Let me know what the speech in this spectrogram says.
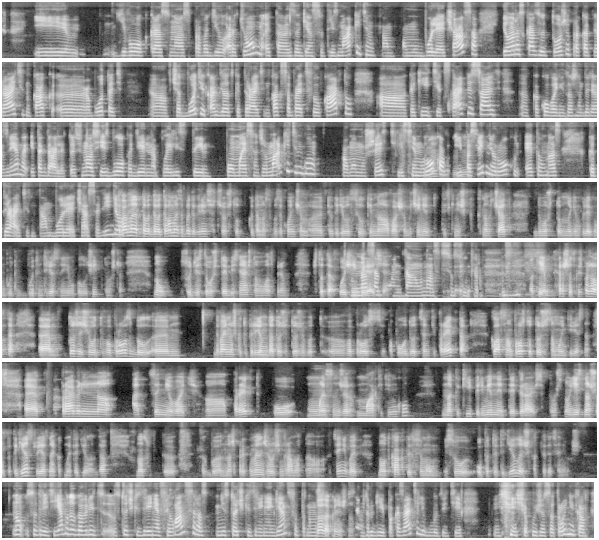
И его как раз у нас проводил Артем, это из агентства Триз Маркетинг, там, по-моему, более часа, и он рассказывает тоже про копирайтинг, как э, работать в чат-боте, как делать копирайтинг, как собрать свою карту, а, какие текста писать, э, какого они должны быть размера и так далее. То есть у нас есть блок отдельно плейлисты по мессенджер-маркетингу, по-моему, 6 или 7 уроков, uh-huh. и последний урок – это у нас копирайтинг, там более часа видео. Давай мы, давай, давай мы с тобой договоримся, что, что когда мы с тобой закончим, э, ты вот эти вот ссылки на ваше обучение, ты скинешь к нам в чат, думаю, что многим коллегам будет, будет интересно его получить, потому что, ну, судя из того, что ты объясняешь, там у вас прям что-то очень у горячее. Огонь, да, у нас все супер. Окей, хорошо, скажи, пожалуйста, эм, тоже еще вот вопрос был, эм, Давай немножко тут перейдем, да, тоже, тоже вот э, вопрос по поводу оценки проекта. Классный вопрос, тут тоже самое интересно. Э, как правильно оценивать э, проект по мессенджер-маркетингу? на какие переменные ты опираешься. Потому что ну, есть наш опыт агентства, я знаю, как мы это делаем. Да? У нас э, как бы наш проектный менеджер очень грамотно оценивает. Но вот как ты своему, из своего опыта это делаешь, как ты это оцениваешь? Ну, смотрите, я буду говорить э, с точки зрения фрилансера, не с точки зрения агентства, потому да, что да, конечно. совсем другие показатели будут идти, еще куча сотрудников.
